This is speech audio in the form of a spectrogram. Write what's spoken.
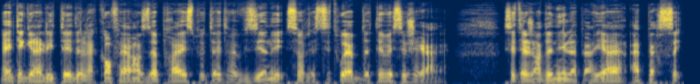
L'intégralité de la conférence de presse peut être visionnée sur le site web de TVCGR. C'était Jean-Denis Laperrière à Percé.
